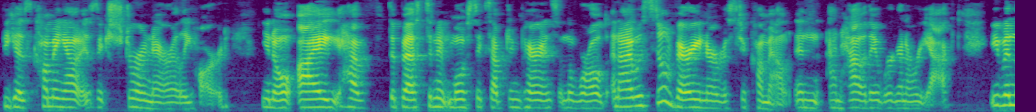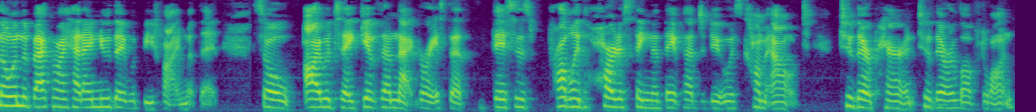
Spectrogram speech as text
because coming out is extraordinarily hard. You know, I have the best and most accepting parents in the world. And I was still very nervous to come out and, and how they were going to react, even though in the back of my head I knew they would be fine with it. So I would say give them that grace that this is probably the hardest thing that they've had to do is come out to their parent, to their loved one.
